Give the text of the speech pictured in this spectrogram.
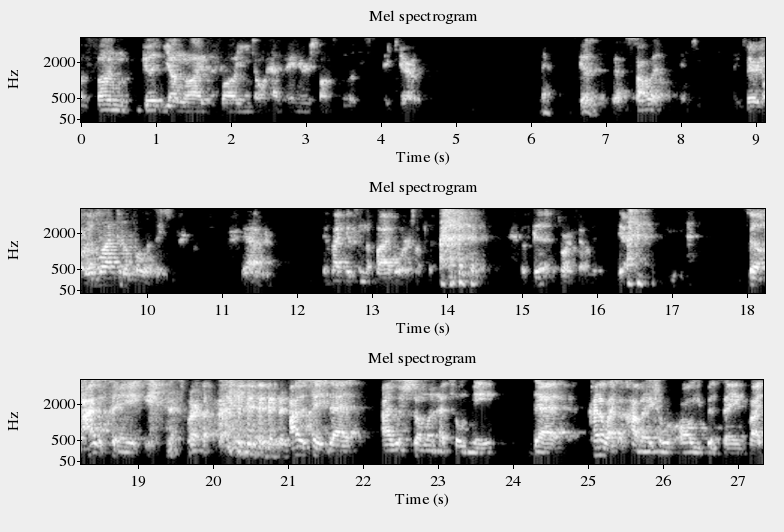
a fun, good young life while you don't have any responsibilities to take care of. Yeah, that's good. That's solid. Thank you. Thank you. Very Live life to the fullest. Yeah. It's like it's in the Bible or something. That's good. That's where I found it. Yeah. So I would say I would say that I wish someone had told me that kind of like a combination of all you've been saying, like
